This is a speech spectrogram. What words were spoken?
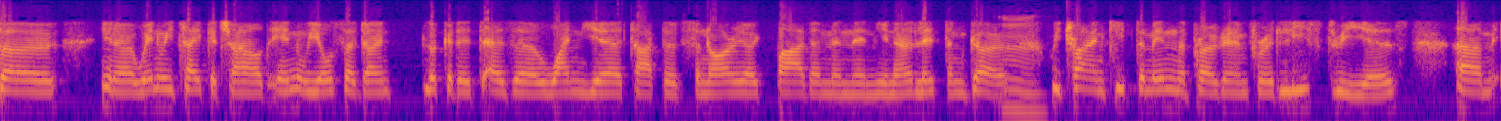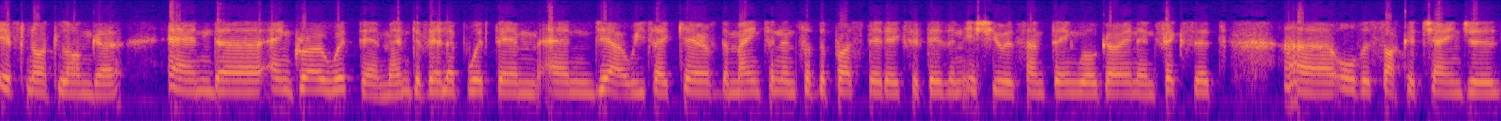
So, you know, when we take a child in, we also don't look at it as a one year type of scenario, buy them and then, you know, let them go. We try and keep them in the program for at least three years, um, if not longer. And uh, and grow with them and develop with them and yeah we take care of the maintenance of the prosthetics if there's an issue with something we'll go in and fix it uh, all the socket changes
